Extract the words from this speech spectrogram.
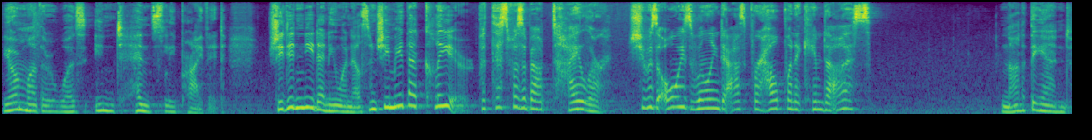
Your mother was intensely private. She didn't need anyone else, and she made that clear. But this was about Tyler. She was always willing to ask for help when it came to us. Not at the end.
